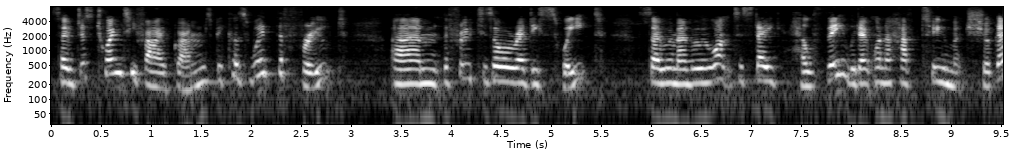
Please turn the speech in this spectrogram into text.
So just 25 grams because with the fruit, um, the fruit is already sweet. So remember, we want to stay healthy. We don't want to have too much sugar.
